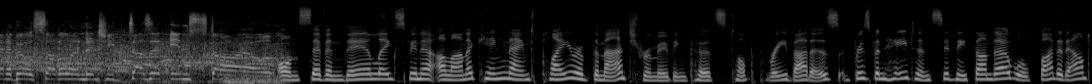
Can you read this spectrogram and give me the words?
Annabel Sutherland, and she does it in style. On seven there, leg spinner Alana King named player of the match, removing Perth's top three batters. Brisbane Heat and Sydney Thunder will fight it out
